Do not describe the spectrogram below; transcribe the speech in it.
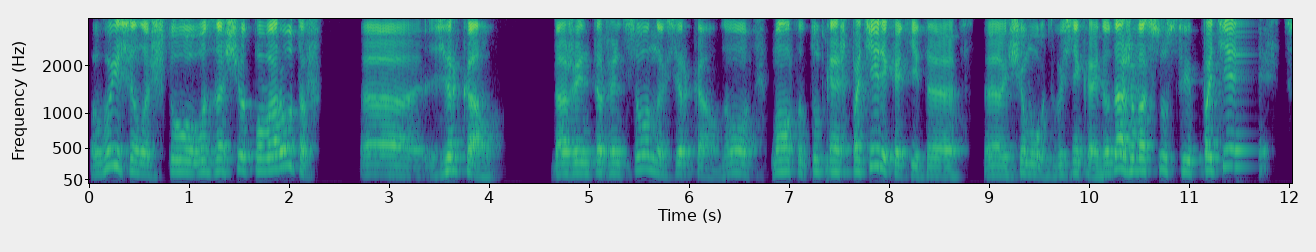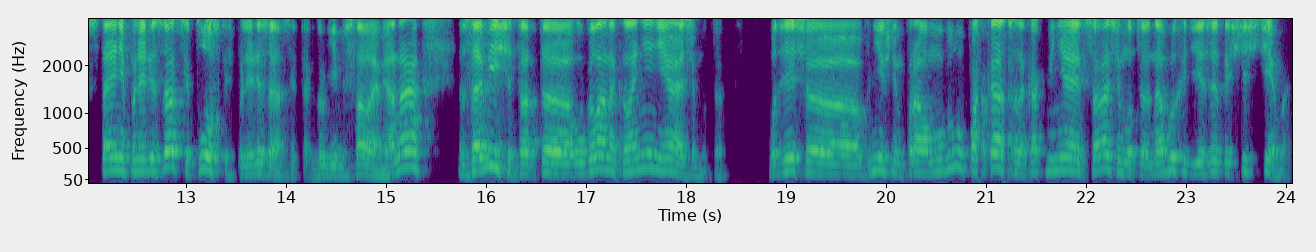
выяснилось, что вот за счет поворотов э, зеркал даже интерференционных зеркал. Но мало того, тут, конечно, потери какие-то э, еще могут возникать, но даже в отсутствии потерь состояние поляризации, плоскость поляризации, так другими словами, она зависит от э, угла наклонения азимута. Вот здесь э, в нижнем правом углу показано, как меняется азимут на выходе из этой системы.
